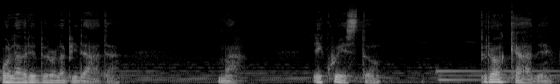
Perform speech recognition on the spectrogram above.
o l'avrebbero lapidata. Ma e questo però accade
